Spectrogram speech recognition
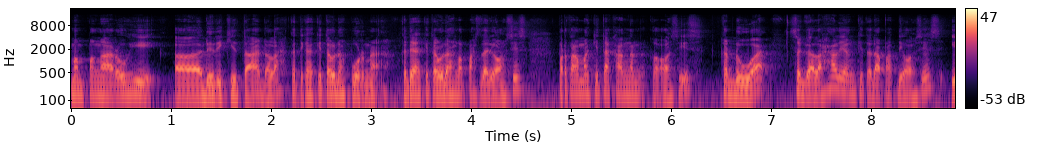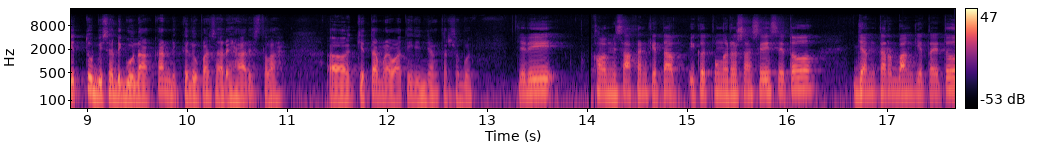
mempengaruhi uh, diri kita adalah ketika kita udah purna. Ketika kita udah lepas dari OSIS, pertama kita kangen ke OSIS, kedua segala hal yang kita dapat di OSIS itu bisa digunakan di kehidupan sehari-hari setelah uh, kita melewati jenjang tersebut. Jadi kalau misalkan kita ikut pengurus OSIS itu jam terbang kita itu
